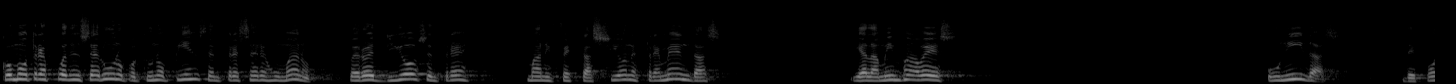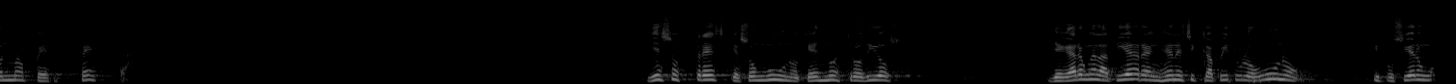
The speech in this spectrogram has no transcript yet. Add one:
¿Cómo tres pueden ser uno? Porque uno piensa en tres seres humanos, pero es Dios en tres manifestaciones tremendas y a la misma vez unidas de forma perfecta. Y esos tres que son uno, que es nuestro Dios, llegaron a la tierra en Génesis capítulo 1 y pusieron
